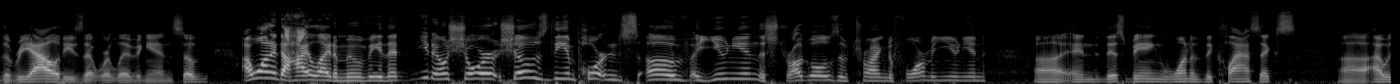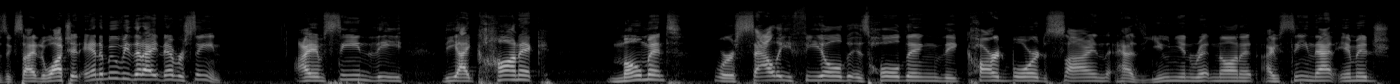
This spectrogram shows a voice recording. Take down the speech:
the realities that we're living in. So. Th- I wanted to highlight a movie that, you know, sure shows the importance of a union, the struggles of trying to form a union, uh, and this being one of the classics. Uh, I was excited to watch it, and a movie that I had never seen. I have seen the the iconic moment where Sally Field is holding the cardboard sign that has union written on it. I've seen that image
